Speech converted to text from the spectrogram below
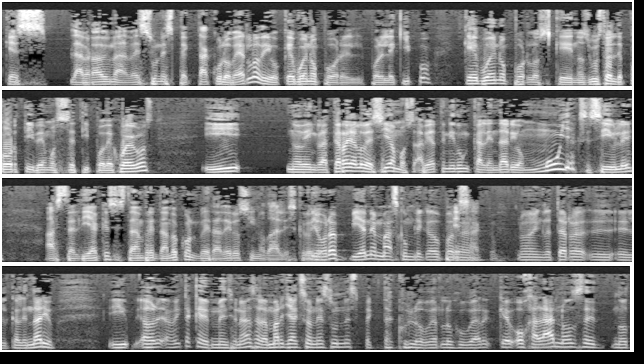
que es la verdad una es un espectáculo verlo, digo, qué bueno por el por el equipo, qué bueno por los que nos gusta el deporte y vemos ese tipo de juegos y Nueva Inglaterra ya lo decíamos, había tenido un calendario muy accesible hasta el día que se está enfrentando con verdaderos sinodales, creo y yo. ahora viene más complicado para Exacto. Nueva Inglaterra el, el calendario. Y ahorita que mencionabas a Lamar Jackson, es un espectáculo verlo jugar, que ojalá no se, no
